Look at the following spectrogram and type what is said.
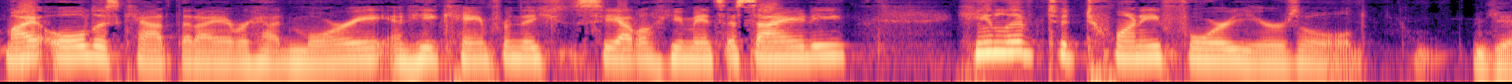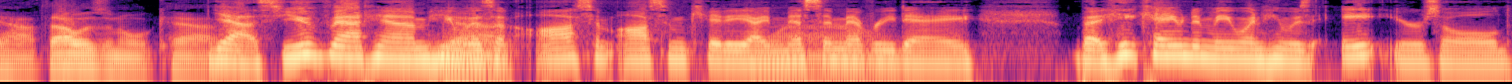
my oldest cat that I ever had, Maury, and he came from the Seattle Humane Society. He lived to 24 years old. Yeah, that was an old cat. Yes, you've met him. He was an awesome, awesome kitty. I miss him every day. But he came to me when he was eight years old,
